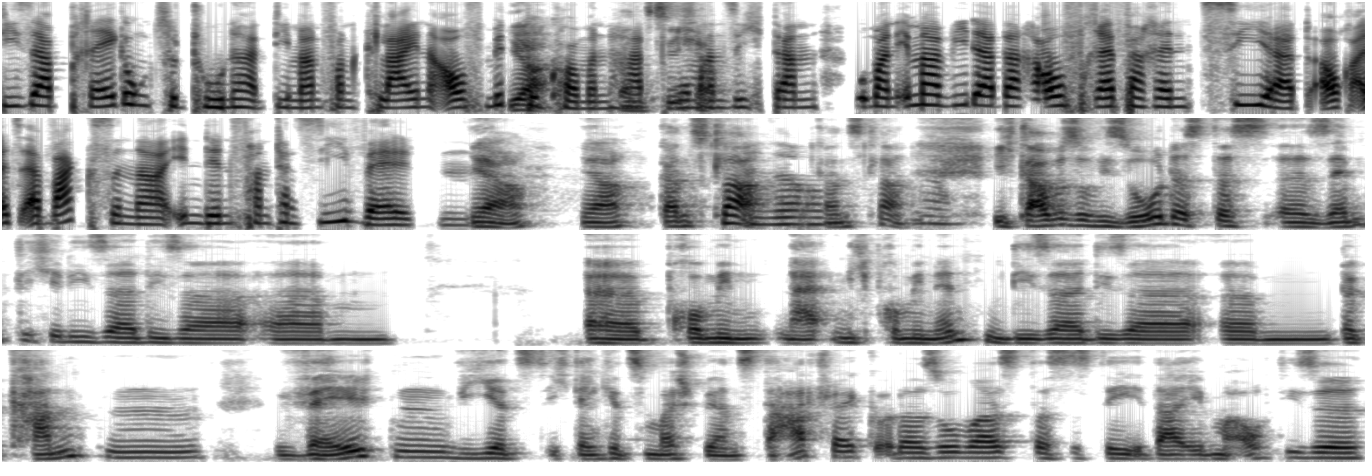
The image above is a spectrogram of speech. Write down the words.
dieser Prägung zu tun hat, die man von klein auf mitbekommen ja, hat, sicher. wo man sich dann, wo man immer wieder darauf referenziert, auch als Erwachsener in den Fantasiewelten. Ja, ja, ganz klar, also, ganz klar. Ja. Ich glaube sowieso, dass das äh, sämtliche dieser, dieser ähm, äh, promin na, nicht Prominenten, dieser, dieser ähm, bekannten Welten, wie jetzt, ich denke zum Beispiel an Star Trek oder sowas, dass es die, da eben auch diese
